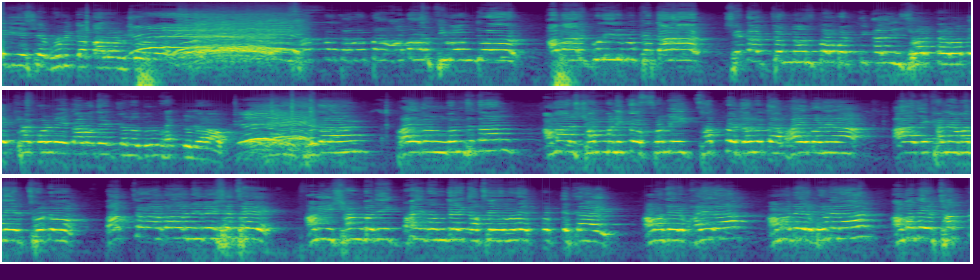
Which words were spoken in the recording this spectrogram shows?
এগিয়ে এসে ভূমিকা পালন করবে। জোর আবার গুলির মুখে দাঁড়াক সেটার জন্য অন্তর্বর্তীকালীন সরকার অপেক্ষা করবে, এটা আমাদের জন্য দুর্ভাগ্যজনক সুতরাং, ভাই এবং বন্ধুগণ, আমার সম্মানিত শ্রমিক, ছাত্র জনতা, ভাই বোনেরা, আজ এখানে আমাদের ছোট বাচ্চারা আবার নেমে এসেছে। আমি সাংবাদিক ভাই বোনদের কাছে অনুরোধ করতে চাই, আমাদের ভাইয়েরা, আমাদের বোনেরা, আমাদের ছাত্র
